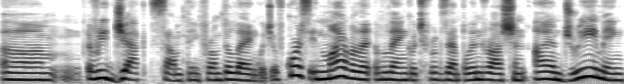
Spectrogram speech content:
um, reject something from the language. Of course, in my language, for example, in Russian, I am dreaming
